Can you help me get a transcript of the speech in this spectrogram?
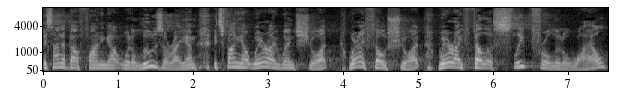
It's not about finding out what a loser I am, it's finding out where I went short, where I fell short, where I fell asleep for a little while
